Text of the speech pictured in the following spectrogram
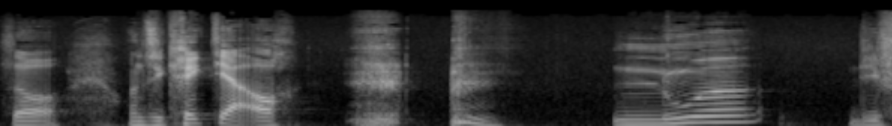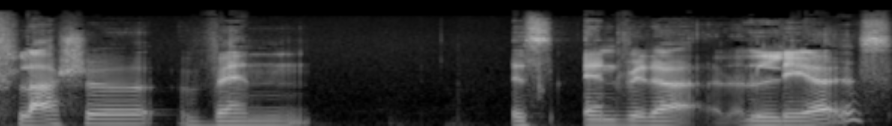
So. Und sie kriegt ja auch nur die Flasche, wenn es entweder leer ist.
